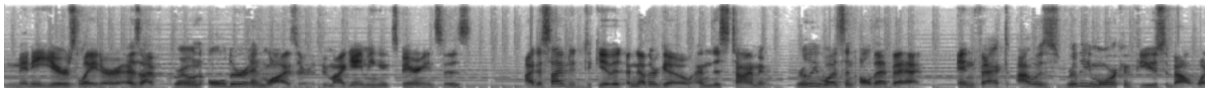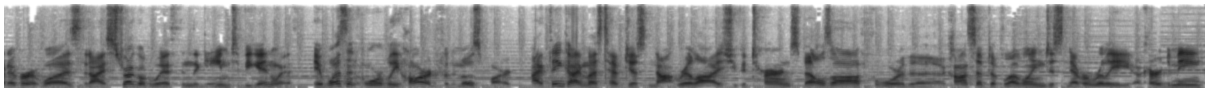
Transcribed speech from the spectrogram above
Many years later, as I've grown older and wiser through my gaming experiences, I decided to give it another go, and this time it really wasn't all that bad. In fact, I was really more confused about whatever it was that I struggled with in the game to begin with. It wasn't horribly hard for the most part. I think I must have just not realized you could turn spells off, or the concept of leveling just never really occurred to me.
